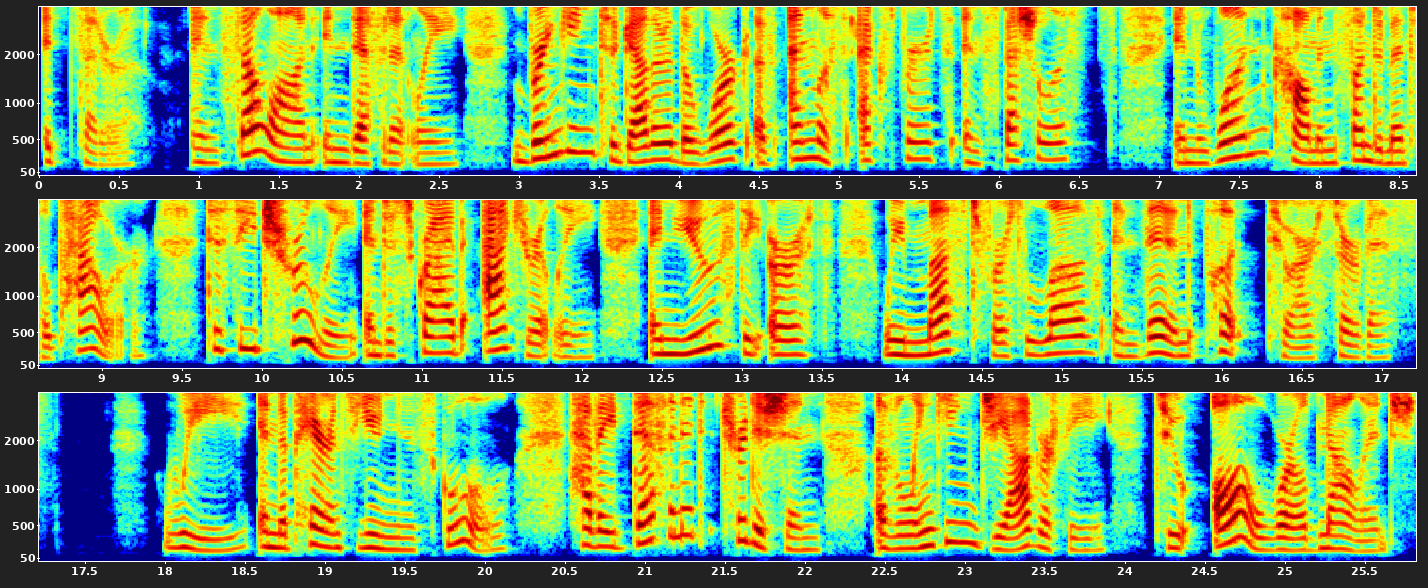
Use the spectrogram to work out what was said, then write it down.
etc and so on indefinitely, bringing together the work of endless experts and specialists in one common fundamental power to see truly and describe accurately and use the earth we must first love and then put to our service. We, in the Parents Union School, have a definite tradition of linking geography to all world knowledge,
